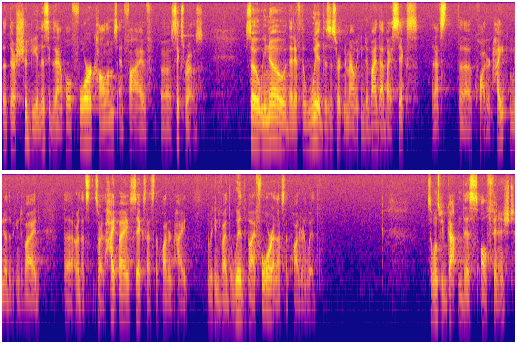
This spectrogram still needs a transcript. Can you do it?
that there should be, in this example, four columns and five, uh, six rows. So we know that if the width is a certain amount, we can divide that by six, and that's the quadrant height, and we know that we can divide the, or that's, sorry, the height by six, that's the quadrant height. And we can divide the width by four, and that's the quadrant width. So once we've gotten this all finished,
